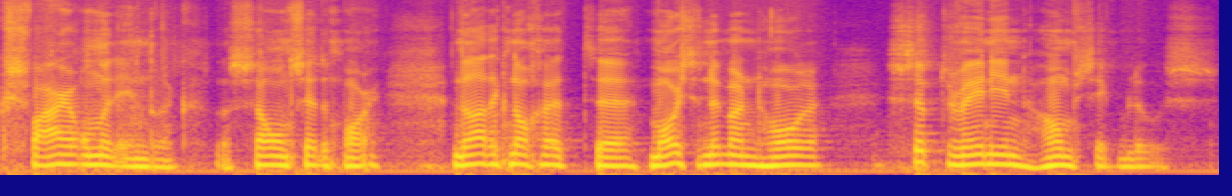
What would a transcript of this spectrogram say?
zwaar onder de indruk. Dat is zo ontzettend mooi. En dan laat ik nog het mooiste nummer horen. Subterranean Homesick Blues.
